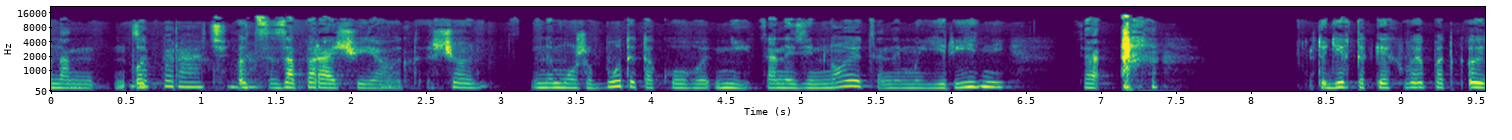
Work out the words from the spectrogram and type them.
Вона н- от, от заперечує, от, що не може бути такого. Ні, це не зі мною, це не мої рідні. Це тоді в таких випадках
